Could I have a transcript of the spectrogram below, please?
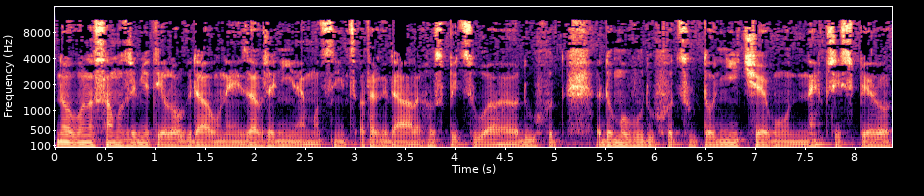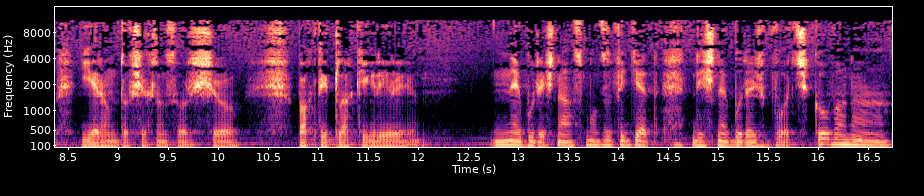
No, ono samozřejmě ty lockdowny, zavření nemocnic a tak dále, hospiců a důchod, domovů důchodců, to ničemu nepřispělo, jenom to všechno zhoršilo. Pak ty tlaky, kdy nebudeš nás moc vidět, když nebudeš očkovaná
